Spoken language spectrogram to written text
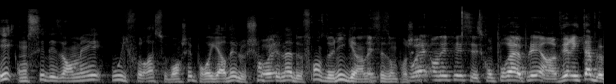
Et on sait désormais où il faudra se brancher pour regarder le championnat de France de Ligue 1 la saison prochaine. Ouais, en effet, c'est ce qu'on pourrait appeler un véritable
